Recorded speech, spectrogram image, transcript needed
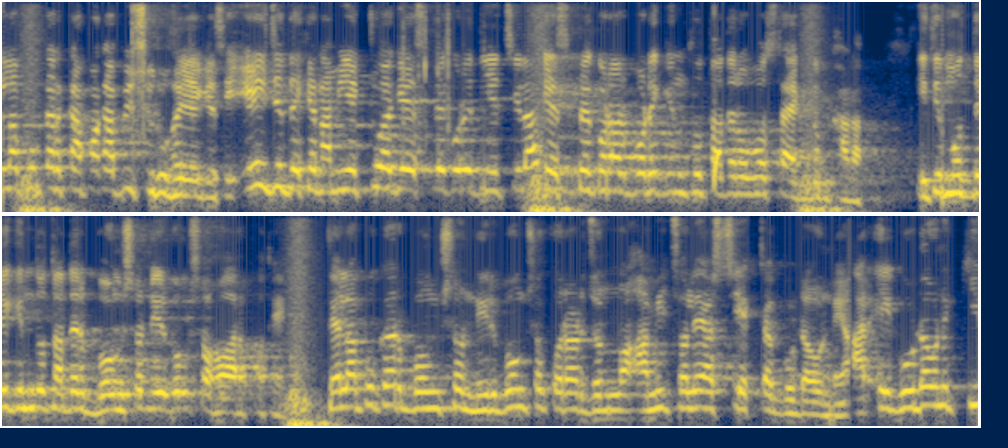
তেলাপোকার কাপাকাপি শুরু হয়ে গেছে। এই যে দেখেন, আমি একটু আগে স্প্রে করে দিয়েছিলাম। স্প্রে করার পরে কিন্তু তাদের অবস্থা একদম খারাপ। ইতিমধ্যে কিন্তু তাদের বংশ নির্বংশ হওয়ার পথে। তেলাপোকার বংশ নির্বংশ করার জন্য আমি চলে আসছি একটা গোডাউনে। আর এই গোডাউনে কি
